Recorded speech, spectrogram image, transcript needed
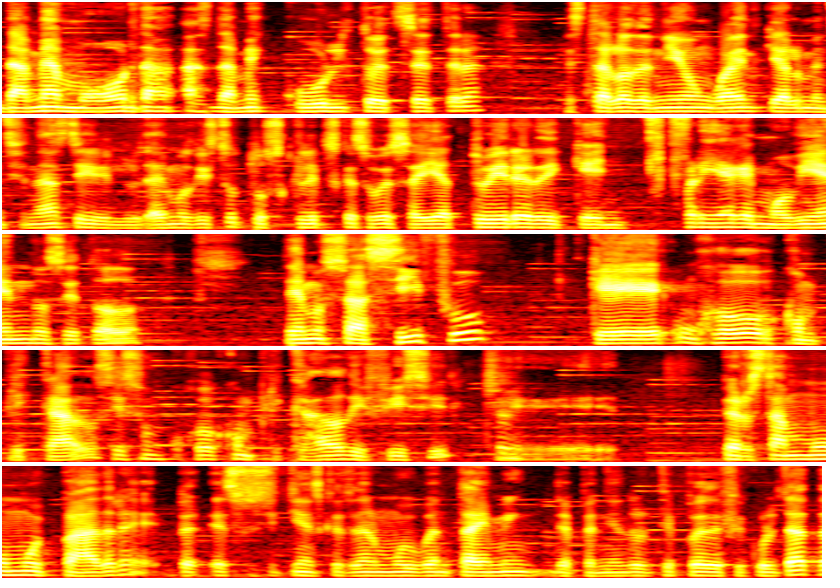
dame amor, dame culto, etcétera. Está lo de Neon White, que ya lo mencionaste, y hemos visto tus clips que subes ahí a Twitter y que friega y moviéndose y todo. Tenemos a Sifu, que un juego complicado, sí es un juego complicado, difícil. Eh, pero está muy, muy padre. Eso sí tienes que tener muy buen timing dependiendo del tipo de dificultad.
